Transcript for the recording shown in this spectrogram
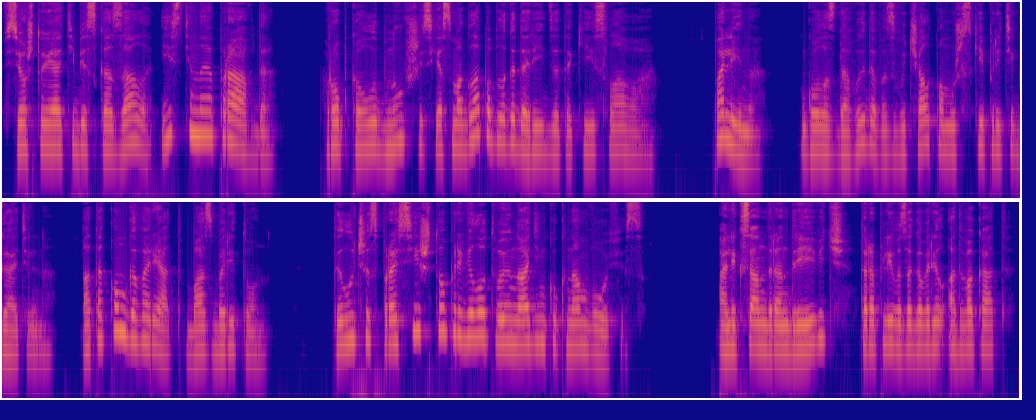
Все, что я о тебе сказала, истинная правда. Робко улыбнувшись, я смогла поблагодарить за такие слова. «Полина», — голос Давыдова звучал по-мужски притягательно. «О таком говорят, бас-баритон. Ты лучше спроси, что привело твою Наденьку к нам в офис». «Александр Андреевич», – торопливо заговорил адвокат, –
